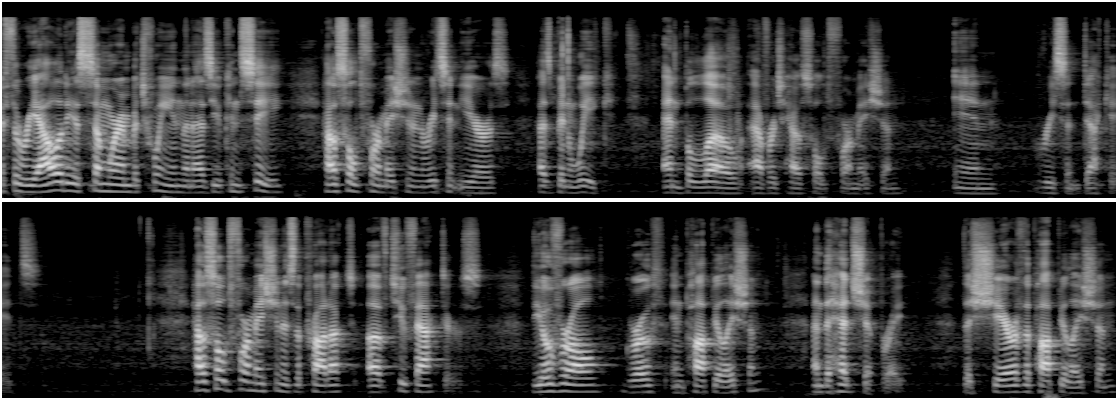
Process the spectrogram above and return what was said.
If the reality is somewhere in between, then as you can see, household formation in recent years has been weak and below average household formation in recent decades. Household formation is the product of two factors the overall growth in population and the headship rate. the share of the population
